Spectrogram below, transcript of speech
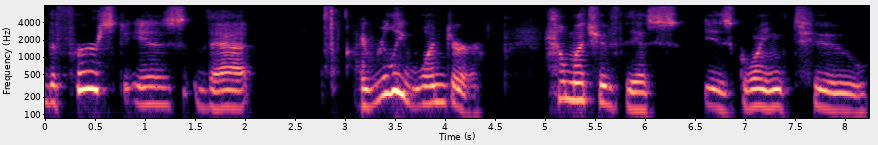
the first is that I really wonder how much of this is going to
